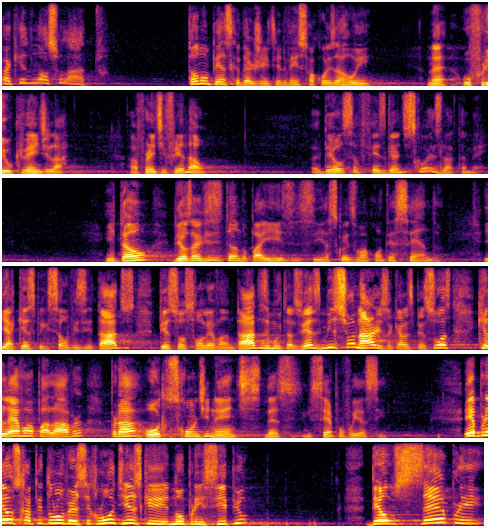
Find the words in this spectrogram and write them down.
Aqui do nosso lado. Então não pense que da Argentina vem só coisa ruim, né? O frio que vem de lá. A frente fria não. Deus fez grandes coisas lá também. Então, Deus vai visitando países e as coisas vão acontecendo. E aqueles que são visitados, pessoas são levantadas e muitas vezes missionários, aquelas pessoas que levam a palavra para outros continentes. Né? Sempre foi assim. Hebreus capítulo 1, versículo 1 diz que no princípio, Deus sempre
